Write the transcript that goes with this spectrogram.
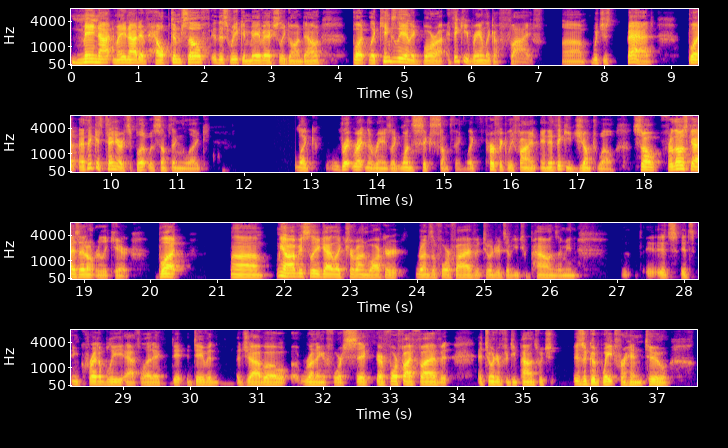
may not may not have helped himself this week and may have actually gone down. But like Kingsley Enagbare, I think he ran like a five, um, which is bad. But I think his 10 yard split was something like like right, right in the range, like one six something, like perfectly fine. And I think he jumped well. So for those guys, I don't really care. But um, you know, obviously a guy like Travon Walker runs a four five at 272 pounds. I mean, it's it's incredibly athletic. D- David Ojabo running a four six or four five five at at 250 pounds, which is a good weight for him too.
